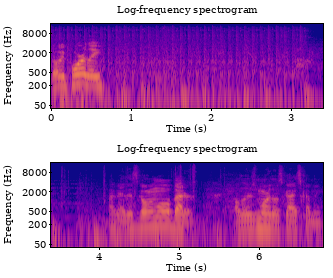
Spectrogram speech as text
Going poorly. Okay, this is going a little better. Although there's more of those guys coming.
